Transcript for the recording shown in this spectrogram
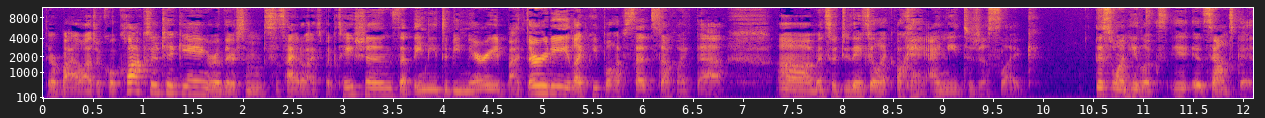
their biological clocks are ticking or there's some societal expectations that they need to be married by 30? Like people have said stuff like that. Um, and so do they feel like, okay, I need to just like, this one, he looks, it sounds good,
